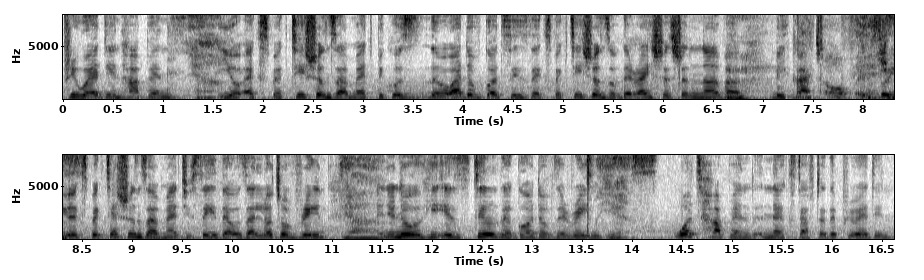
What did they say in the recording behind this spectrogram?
pre-wedding happens, Yeah. your expectations are met because the word of God says the expectations of the righteous shall never mm. be cut off. And so Yes. your expectations are met. You say there was a lot of rain. Yeah. And you know, he is still the God of the rain. Yes. What happened next after the pre-wedding?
